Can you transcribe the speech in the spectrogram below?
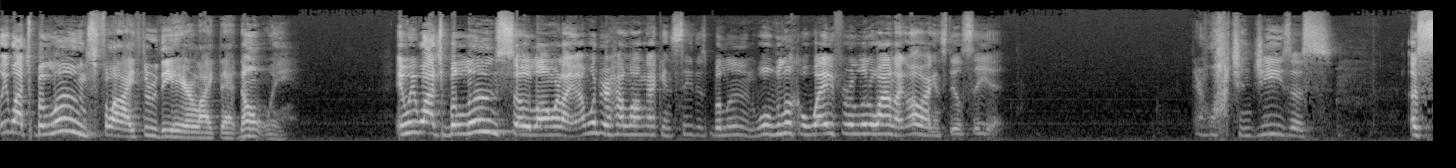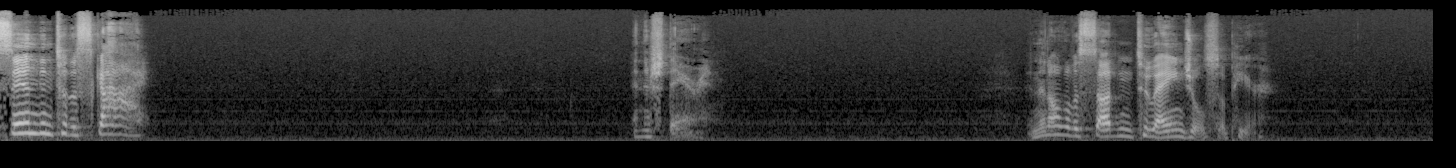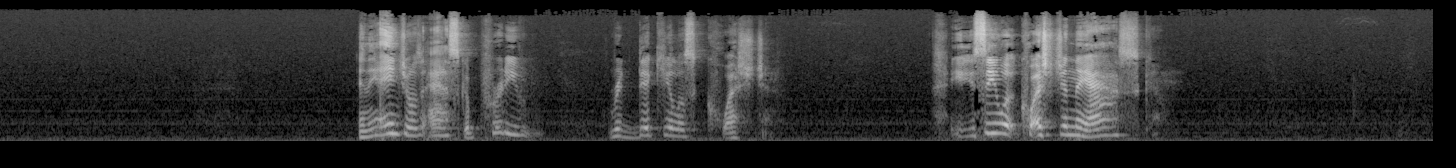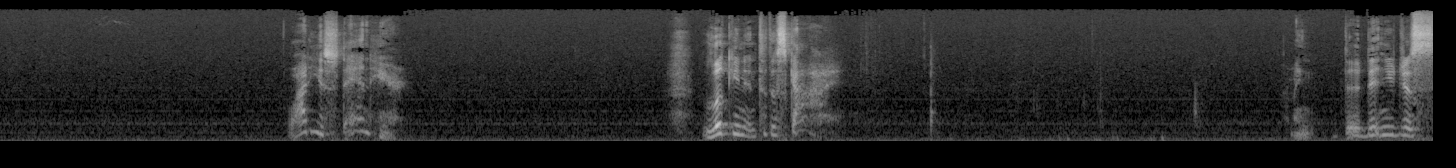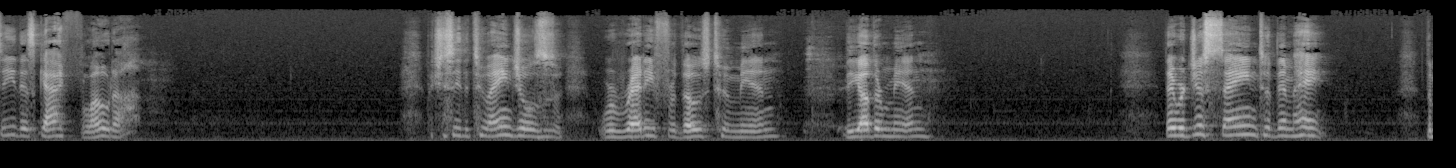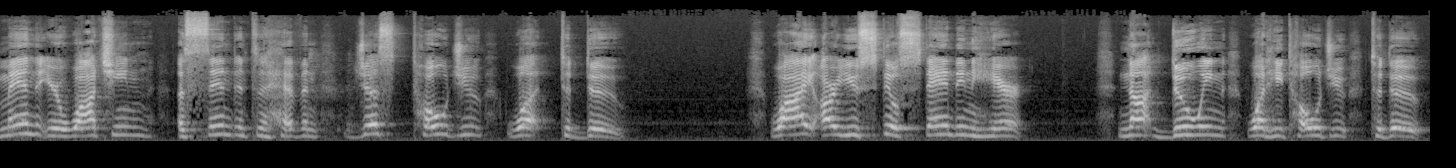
We watch balloons fly through the air like that, don't we? And we watch balloons so long, we're like, I wonder how long I can see this balloon. We'll look away for a little while, like, oh, I can still see it. They're watching Jesus ascend into the sky. And they're staring. And then all of a sudden, two angels appear. And the angels ask a pretty ridiculous question. You see what question they ask? Why do you stand here? Looking into the sky. I mean, didn't you just see this guy float up? But you see, the two angels were ready for those two men, the other men. They were just saying to them, hey, the man that you're watching ascend into heaven just told you what to do. Why are you still standing here not doing what he told you to do?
